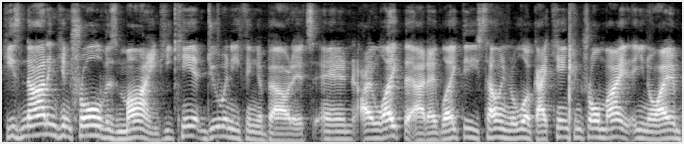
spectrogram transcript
He's not in control of his mind. He can't do anything about it. And i like that. I like that he's telling her look i can't control my you know i am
